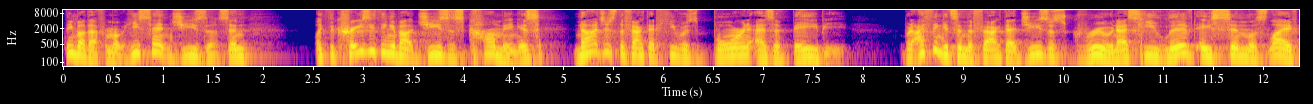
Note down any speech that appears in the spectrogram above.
Think about that for a moment. He sent Jesus. And like the crazy thing about Jesus coming is not just the fact that he was born as a baby, but I think it's in the fact that Jesus grew, and as he lived a sinless life,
